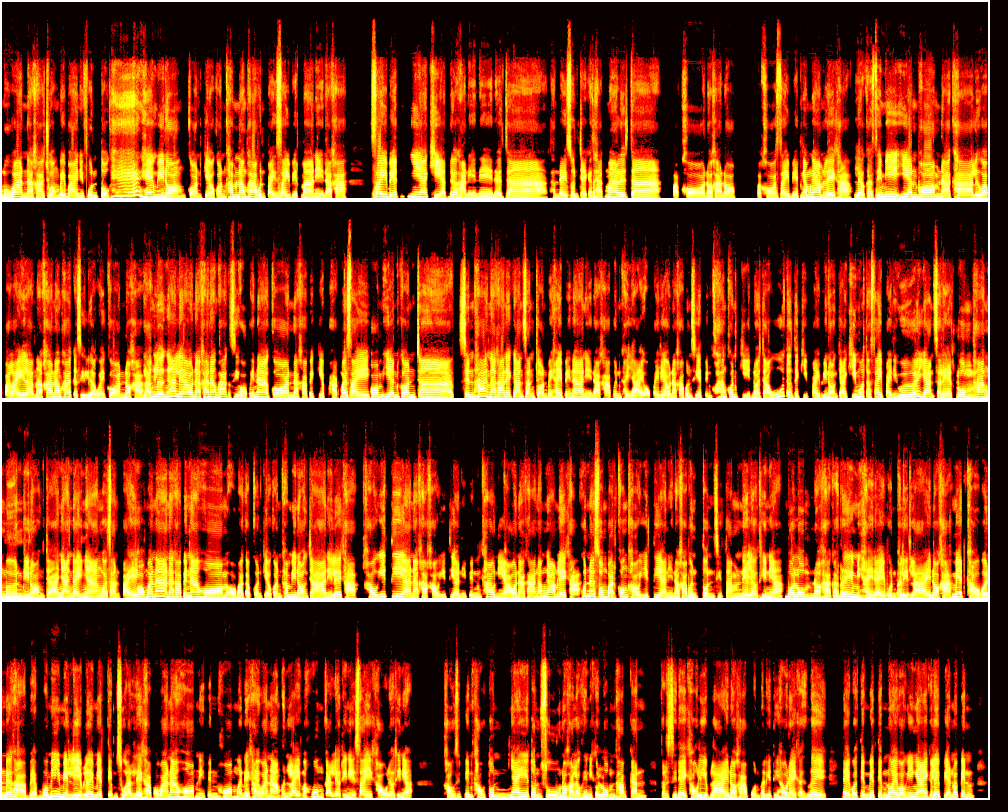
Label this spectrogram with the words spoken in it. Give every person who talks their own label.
Speaker 1: เมื่อวานนะคะ ช่วงบ่ายๆนี่ฝนตกแห้งแห้งพี่น้อง ก่อนแก้วก่อนค่ำนั่งผ้าเพิ่นไปใส่เบ็ดมานี่นะคะใส่เบ็ดเงียเขียดเด้อค่ะนี่นี่เด้อจ้าท่านใดสนใจกระทักมาเลยจ้าปากคอเนาะค่ะเนาะ ปลาคอใส่เบ็ดงามๆเลยค่ะ แล้วก็สิมีเอียนพร้อมนะคะ หรือว่าปลาไหลล่ะนะคะนางพาก็สิเลือกไว้ก่อนเนาะค่ะ หลังเลิกงานแล้วนะคะนางพาก็สิออกไปหน้าก่อนนะคะ ไปเก็บผักมาใส่พร้อมเอียนก่อนจ้า เส้นทางนะคะในการสัญจรไปให้ไปหน้านี่นะคะเพิ่นขยายออกไปแล้วนะคะเพิ่นเฮ็ดเป็นข้างคอนกรีตเนาะจ้าอู้ตั้งแต่กี่ไปพี่น้องจ้าขี่มอเตอร์ไซค์ไปนี่เฮ้ยย่านแสลดลมทางหมื่นพี่น้องจ้าย่างได้ย่างว่าสั่นไปออกมาหน้านะคะ เป็นหน้าหอมออกมากับก่อนเกี่ยวก่อนคำพี่น้องจ้านี่เลยค่ะข้าวอีเตียนะคะข้าวอีเตียนี่เป็นข้าวเหนียวนะคะงามๆเลยค่ะ คุณสมบัติของข้าวอีเตียนี่นะคะ เพิ่นต้นสิตำได้แล้วที่เนี่ยบ่ล่มเนาะค่ะก็เลยมีให้ได้ผลผลิตหลายเนาะค่ะ เม็ดข้าวเพิ่นเด้อค่ะ แบบบ่มีเม็ดรีบเลยเม็ดเต็มส่วนเลยค่ะ เพราะว่าหน้าหอมนี่เป็นหอมเหมือนคล้ายๆว่าน้ำเพิ่นไหลมาห่มกันแล้วที่นี่ใส่ข้าวแล้วที่เนี่ยเขาสิเป็นเขาต้นใหญ่ต้นสูงเนาะค่ะแล้วทีนี้ก็ล่มทับกัน ก็สิได้เขารีบหลายเนาะค่ะ ผลผลิตที่เฮาได้ก็เลยได้บ่เต็มเม็ดเต็มหน่วยเว้าง่ายๆ ก็เลยเปลี่ยนมาเป็น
